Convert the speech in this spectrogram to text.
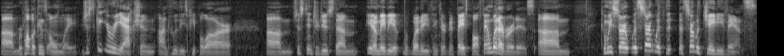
um, Republicans only, just get your reaction on who these people are um, just introduce them. You know, maybe whether you think they're a good baseball fan, whatever it is. Um, can we start? Let's start with let's start with JD Vance.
